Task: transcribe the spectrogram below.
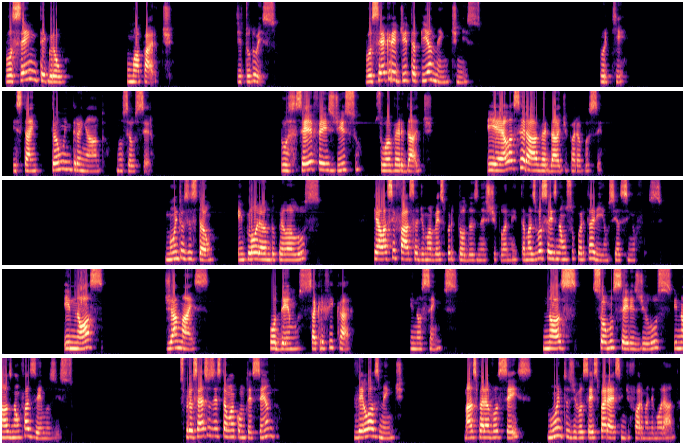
Você integrou uma parte de tudo isso. Você acredita piamente nisso. Porque está tão entranhado no seu ser. Você fez disso sua verdade e ela será a verdade para você. Muitos estão implorando pela luz que ela se faça de uma vez por todas neste planeta, mas vocês não suportariam se assim o fosse. E nós jamais podemos sacrificar inocentes. Nós Somos seres de luz e nós não fazemos isso. Os processos estão acontecendo velozmente, mas para vocês, muitos de vocês parecem de forma demorada.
